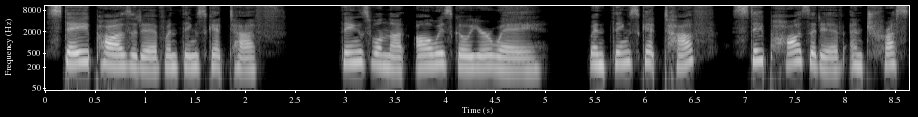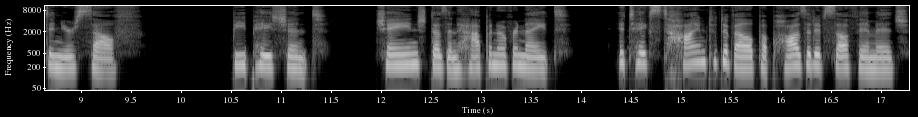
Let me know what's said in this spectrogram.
Stay positive when things get tough. Things will not always go your way. When things get tough, Stay positive and trust in yourself. Be patient. Change doesn't happen overnight. It takes time to develop a positive self image.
